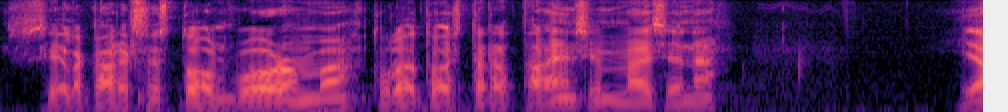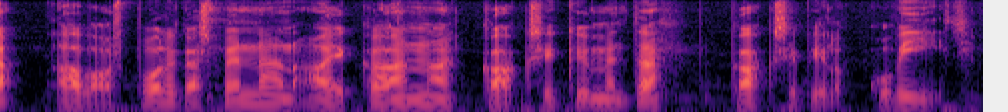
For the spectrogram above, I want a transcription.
Siellä kahdeksan Stone Worm tulee toista rataa ensimmäisenä. Ja avauspuolikas mennään aikaan 22,5.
